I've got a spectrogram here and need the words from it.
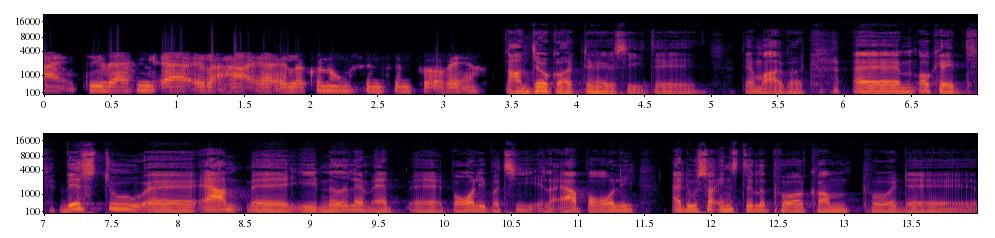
Nej, det er hverken er eller har jeg, eller kunne nogensinde finde på at være. Nå, men det er jo godt, det kan jeg sige. Det, det er meget godt. Øhm, okay, hvis du øh, er øh, i medlem af et øh, borgerligt parti, eller er borgerlig, er du så indstillet på at komme på et øh,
